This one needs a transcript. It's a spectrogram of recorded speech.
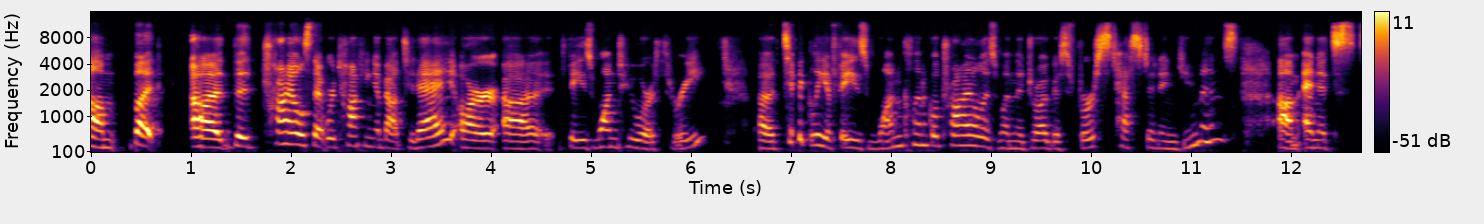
Um, but uh, the trials that we're talking about today are uh, phase one, two, or three. Uh, typically, a phase one clinical trial is when the drug is first tested in humans, um, and it's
